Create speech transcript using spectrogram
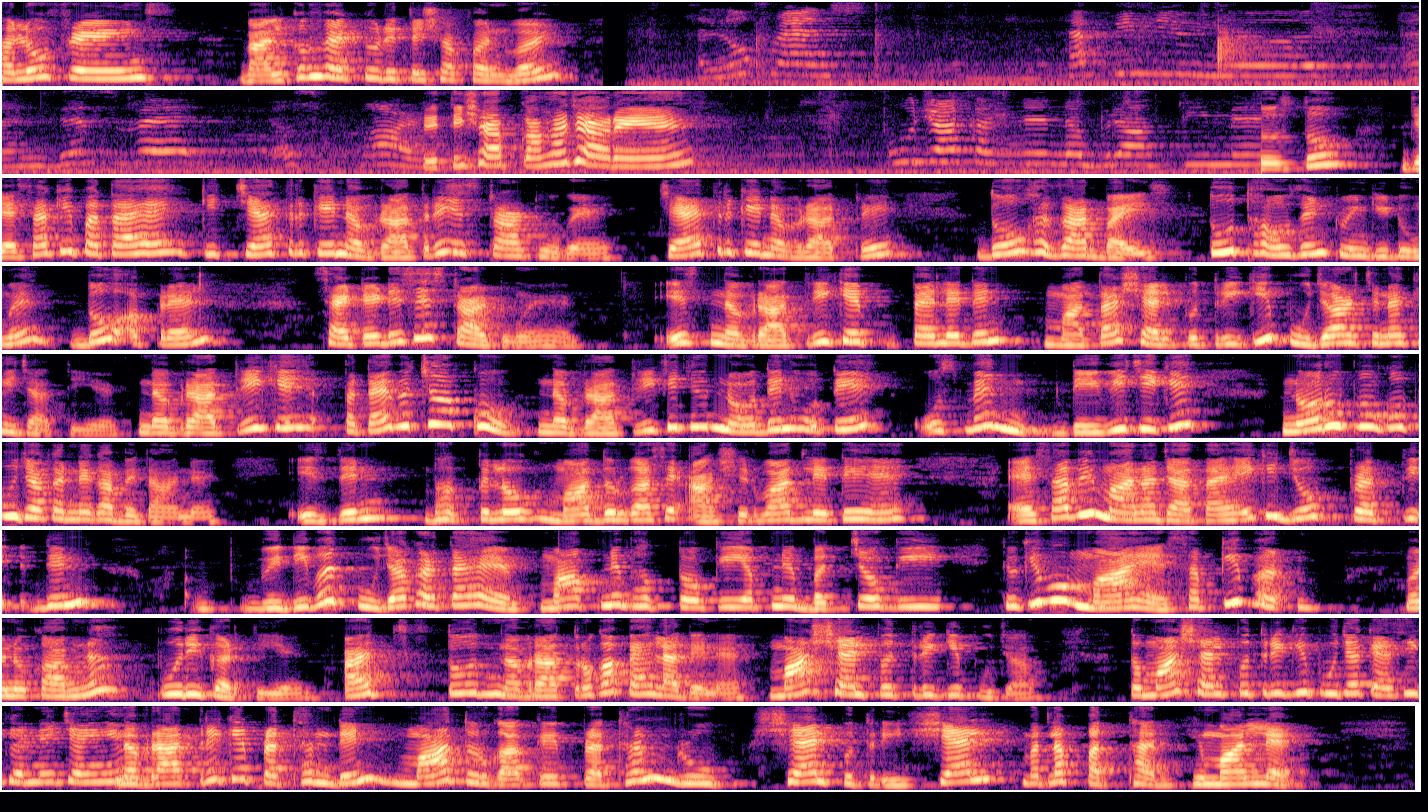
Hello friends welcome back to Ritesha fun world hello friends happy आप कहाँ जा रहे हैं? पूजा करने नवरात्रि में। दोस्तों जैसा कि पता है कि चैत्र के नवरात्रे स्टार्ट हो गए चैत्र के नवरात्रे 2022 2022 में 2 अप्रैल सैटरडे से स्टार्ट हुए हैं। इस नवरात्रि के पहले दिन माता शैलपुत्री की पूजा अर्चना की जाती है। नवरात्रि के, पता है बच्चों आपको? नवरात्रि के जो नौ दिन होते हैं, उसमें देवी जी के नौ रूपों को पूजा करने का विधान है। इस दिन भक्त लोग माँ दुर्गा से आशीर्वाद लेते हैं। ऐसा भी माना जाता है कि जो प्रतिदिन विधिवत पूजा करता है, माँ अपने भक्तों की, अपने बच्चों की, क्योंकि वो माँ है, सबकी मनोकामना पूरी करती है। आज तो नवरात्रों का पहला दिन है। माँ शैलपुत्री की पूजा। तो माँ शैलपुत्री की पूजा कैसी करनी चाहिए? नवरात्रि के प्रथम दिन माँ दुर्गा के प्रथम रूप शैलपुत्री। शैल मतलब पत्थर, हिमालय।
